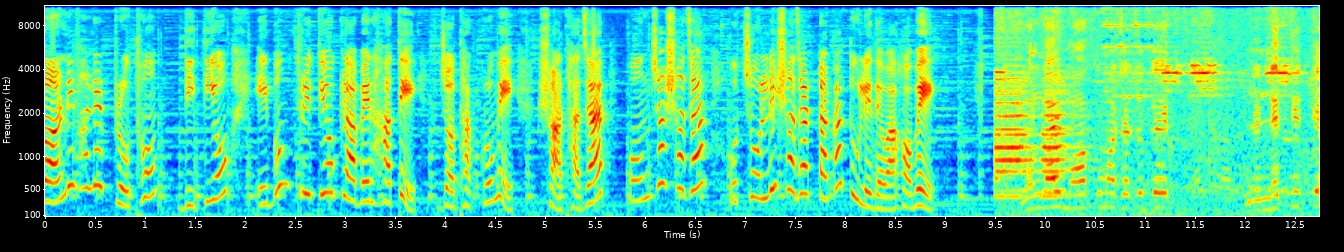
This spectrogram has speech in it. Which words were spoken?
কার্নিভালের প্রথম, দ্বিতীয় এবং তৃতীয় ক্লাবের হাতে যথাক্রমে ষাট হাজার, পঞ্চাশ হাজার ও চল্লিশ হাজার টাকা তুলে দেওয়া হবে। মহকুমা শাসকের নেতৃত্বে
